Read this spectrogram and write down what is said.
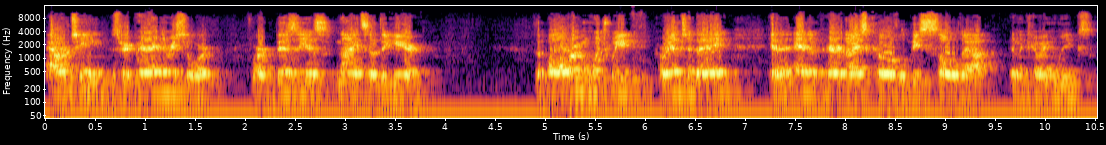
Our team is preparing the resort for our busiest nights of the year. The ballroom which we are in today and in Paradise Cove will be sold out in the coming weeks.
